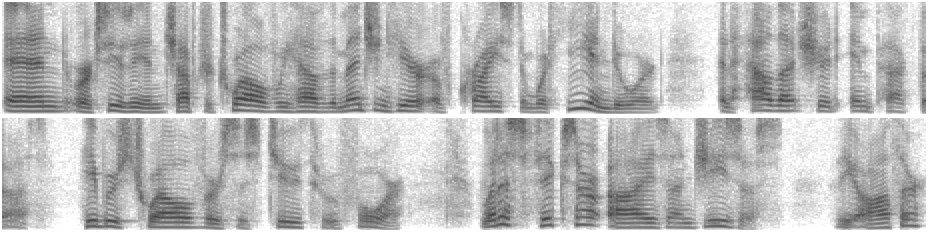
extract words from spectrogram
And, or excuse me, in chapter 12, we have the mention here of Christ and what he endured and how that should impact us. Hebrews 12, verses 2 through 4. Let us fix our eyes on Jesus, the author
